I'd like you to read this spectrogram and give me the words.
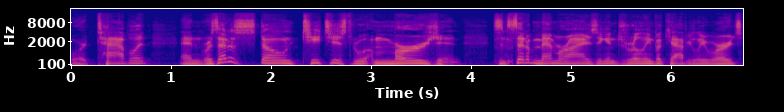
or tablet. And Rosetta Stone teaches through immersion. It's instead of memorizing and drilling vocabulary words,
